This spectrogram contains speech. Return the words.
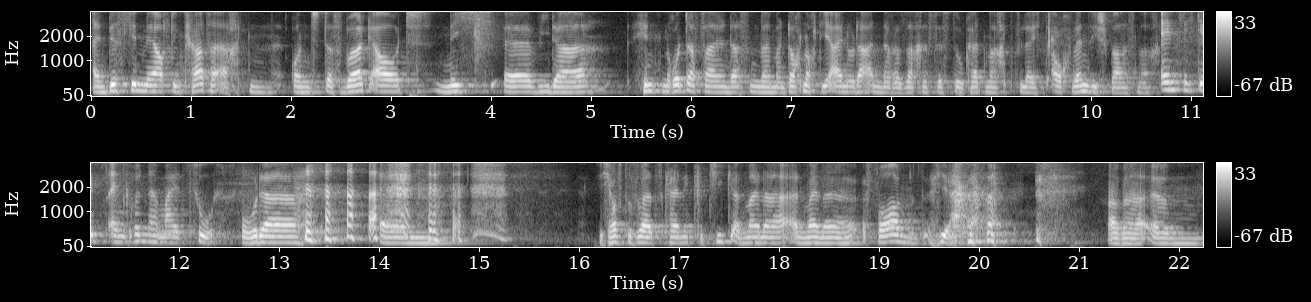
ein bisschen mehr auf den Körper achten und das Workout nicht äh, wieder hinten runterfallen lassen, weil man doch noch die ein oder andere Sache für Stokart macht, vielleicht auch wenn sie Spaß macht. Endlich gibt es einen Gründer mal zu. Oder ähm, ich hoffe, das war jetzt keine Kritik an meiner, an meiner Form hier. Aber ähm,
